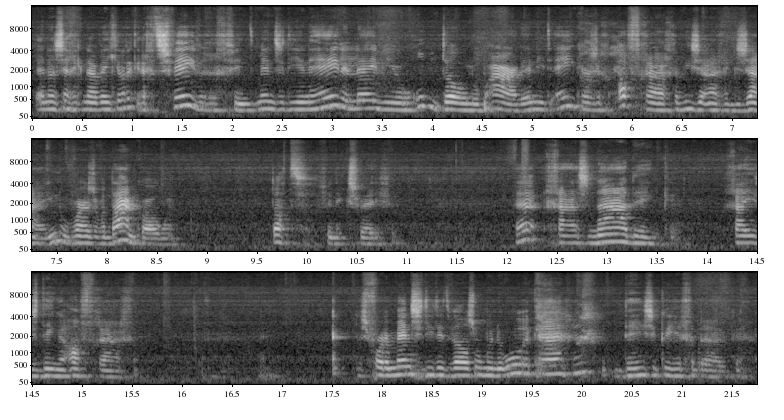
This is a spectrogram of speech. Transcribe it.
En dan zeg ik, nou weet je wat ik echt zweverig vind? Mensen die een hele leven hier ronddolen op aarde en niet één keer zich afvragen wie ze eigenlijk zijn of waar ze vandaan komen. Dat vind ik zweven. Ga eens nadenken. Ga eens dingen afvragen. Dus voor de mensen die dit wel eens om hun oren krijgen, deze kun je gebruiken.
